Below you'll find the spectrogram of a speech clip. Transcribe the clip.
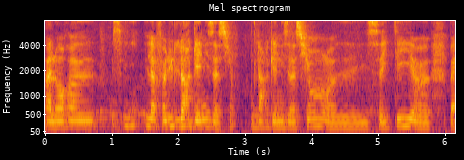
Alors, euh, il a fallu de l'organisation. L'organisation, euh, ça a été... euh, bah,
